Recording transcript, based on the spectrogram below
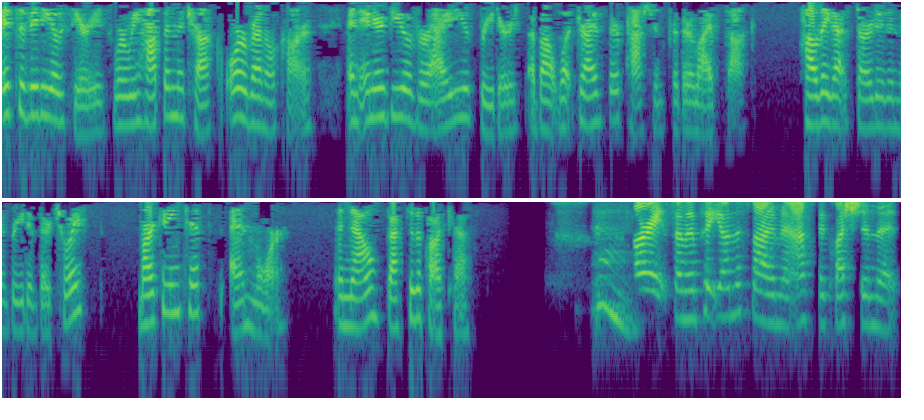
It's a video series where we hop in the truck or rental car and interview a variety of breeders about what drives their passion for their livestock how they got started in the breed of their choice, marketing tips, and more. And now back to the podcast. All right. So I'm going to put you on the spot. I'm going to ask a question that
